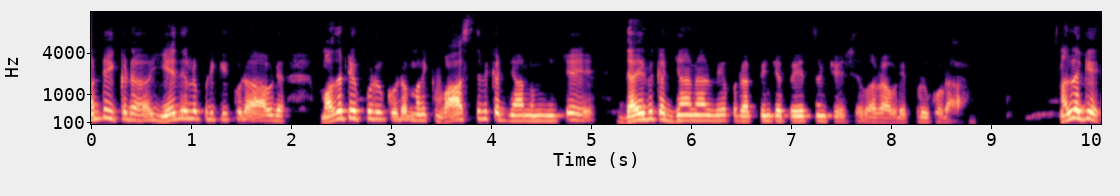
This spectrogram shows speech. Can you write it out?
అంటే ఇక్కడ ఏదేళ్ళప్పటికీ కూడా ఆవిడ మొదటెప్పుడు కూడా మనకి వాస్తవిక జ్ఞానం నుంచే దైవిక జ్ఞానాన్ని వైపు రప్పించే ప్రయత్నం చేసేవారు ఆవిడ ఎప్పుడు కూడా. అలాగే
